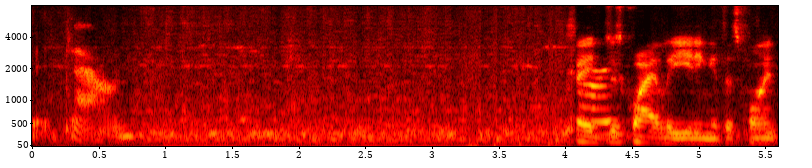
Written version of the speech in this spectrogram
Sit down. Phage's just quietly eating at this point.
